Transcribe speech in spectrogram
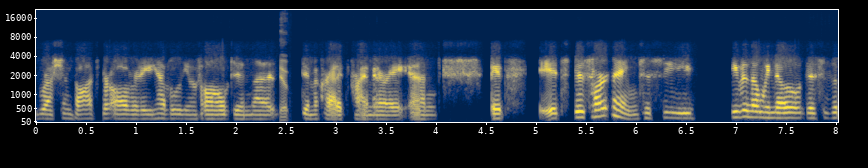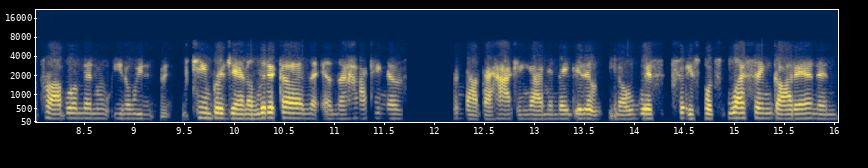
Russian bots were already heavily involved in the Yep. Democratic primary, and it's it's disheartening to see. Even though we know this is a problem, and you know, we Cambridge Analytica and the and the hacking of not the hacking. I mean, they did it, you know, with Facebook's blessing, got in and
